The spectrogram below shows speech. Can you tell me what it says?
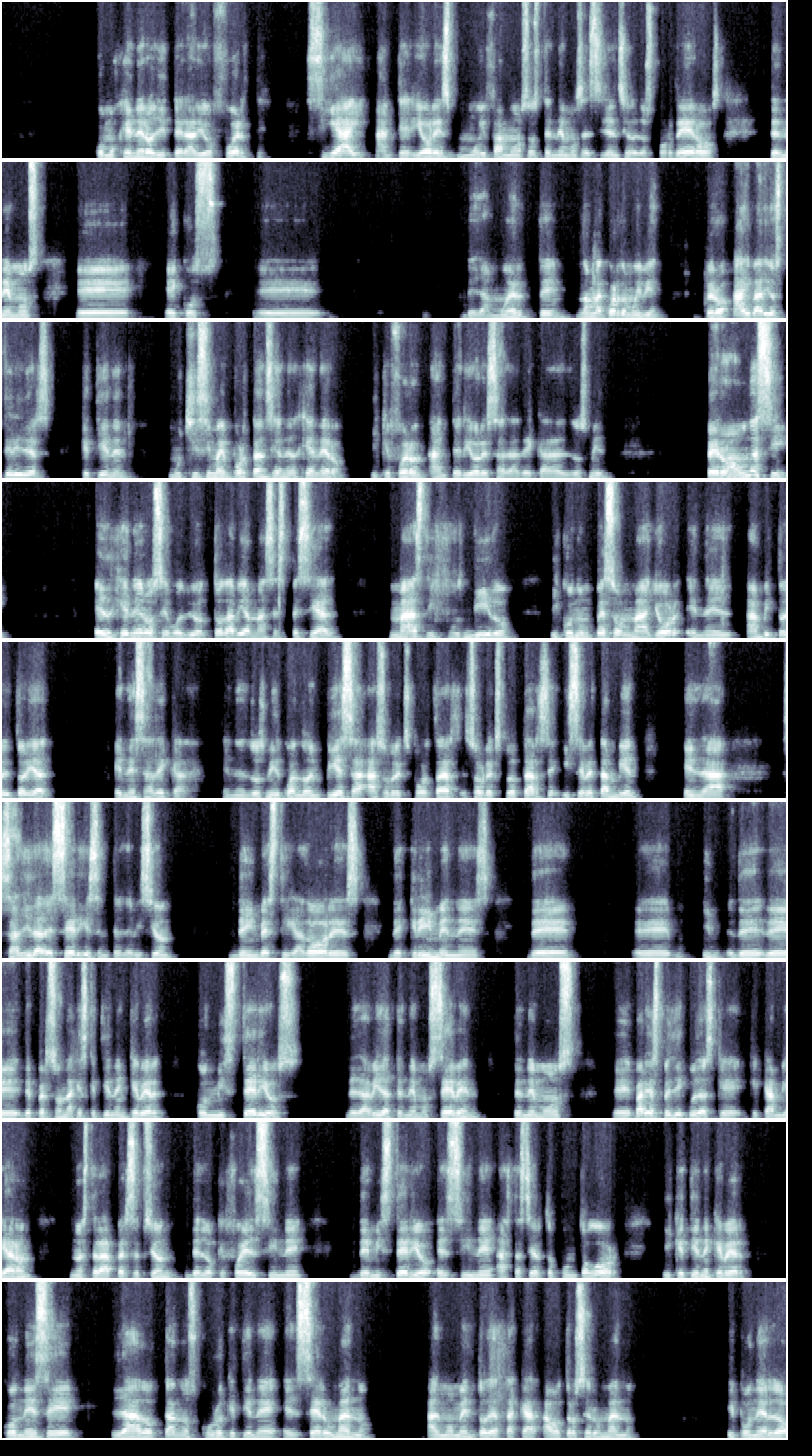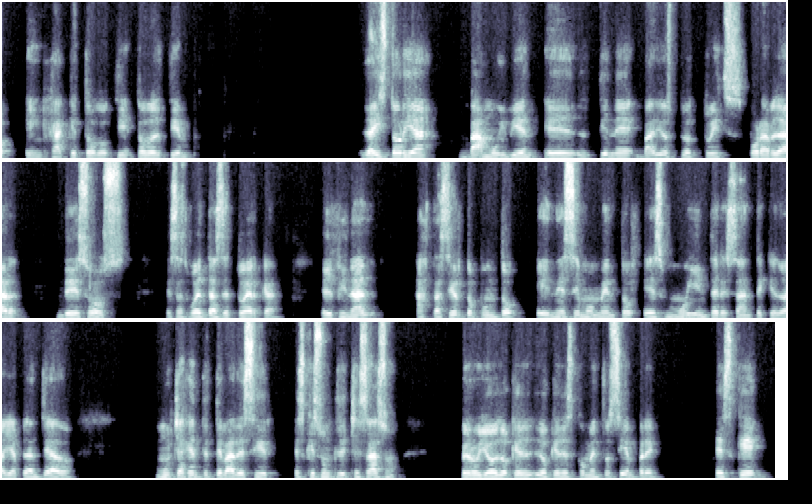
como género literario fuerte. Sí hay anteriores muy famosos, tenemos El silencio de los corderos, tenemos eh, ecos eh, de la muerte, no me acuerdo muy bien, pero hay varios thrillers que tienen muchísima importancia en el género y que fueron anteriores a la década del 2000. Pero aún así, el género se volvió todavía más especial, más difundido y con un peso mayor en el ámbito editorial en esa década, en el 2000, cuando empieza a sobreexplotarse y se ve también en la salida de series en televisión de investigadores, de crímenes, de, eh, de, personajes que tienen que ver con misterios de la vida. Tenemos Seven, tenemos eh, varias películas que cambiaron nuestra percepción de lo que fue el cine de misterio, el cine hasta cierto punto gore, y que tiene que ver con ese lado tan oscuro que tiene el ser humano al momento de atacar a otro ser humano y ponerlo en jaque todo, todo el tiempo. La historia va muy bien, tiene varios plot twists por hablar de esos, esas vueltas de tuerca. El final, hasta cierto punto, en ese momento es muy interesante que lo haya planteado. Mucha gente te va a decir, es que es un clichesazo, pero yo lo que, lo que les comento siempre es que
